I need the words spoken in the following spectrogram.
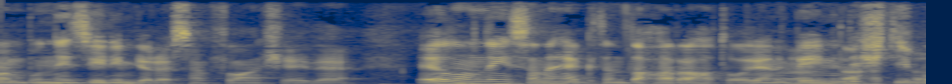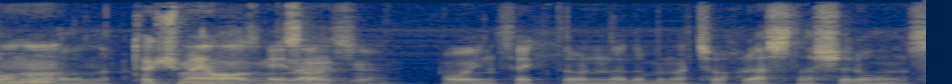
mən bu necə eləyim görəsən filan şeydə. El onda insana həqiqətən daha rahat olur. Yəni Hı, beynində işləyib onu olur. tökmək lazımdır sadəcə. Oyun sektorunda da buna çox rastlaşırıq.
